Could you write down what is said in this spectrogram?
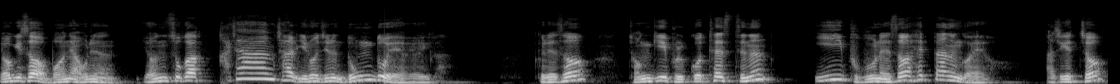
여기서 뭐냐? 우리는 연소가 가장 잘 이루어지는 농도예요, 여기가. 그래서 전기 불꽃 테스트는 이 부분에서 했다는 거예요. 아시겠죠?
